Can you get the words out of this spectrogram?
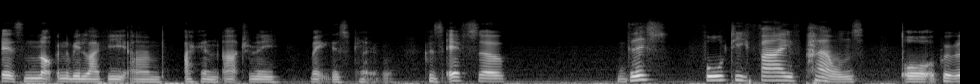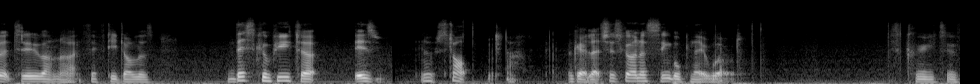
it's not gonna be laggy and I can actually make this playable. Because if so, this forty-five pounds or equivalent to I don't know like fifty dollars. This computer is no stop. Okay, let's just go on a single player world. Creative.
